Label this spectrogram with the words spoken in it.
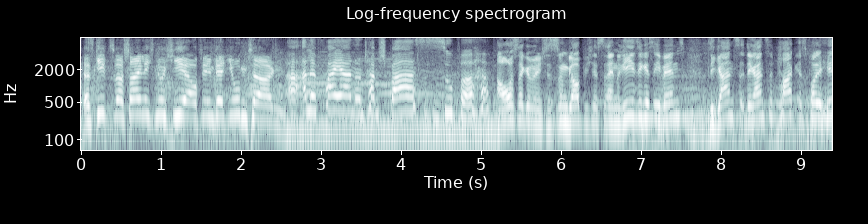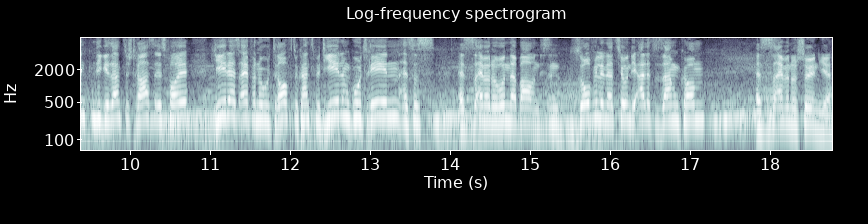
das gibt es wahrscheinlich nur hier auf den Weltjugendtagen. Alle feiern und haben Spaß, das ist super. Außergewöhnlich, das ist unglaublich. Es ist ein riesiges Event. Die ganze, der ganze Park ist voll hinten, die gesamte Straße ist voll. Jeder ist einfach nur gut drauf. Du kannst mit jedem gut reden. Es ist, es ist einfach nur wunderbar. Und es sind so viele Nationen, die alle zusammenkommen. Es ist einfach nur schön hier.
